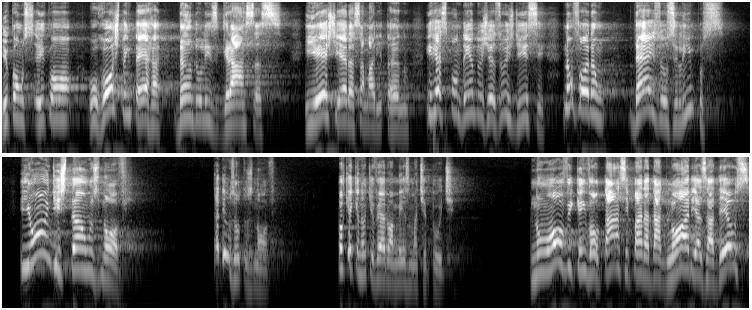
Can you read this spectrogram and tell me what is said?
E com, e com o rosto em terra, dando-lhes graças. E este era samaritano. E respondendo, Jesus disse: Não foram dez os limpos? E onde estão os nove? Cadê os outros nove? Por que, que não tiveram a mesma atitude? Não houve quem voltasse para dar glórias a Deus,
